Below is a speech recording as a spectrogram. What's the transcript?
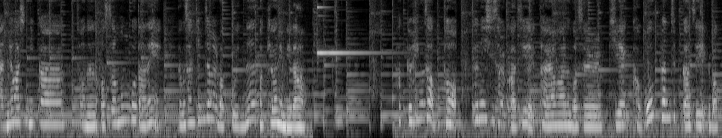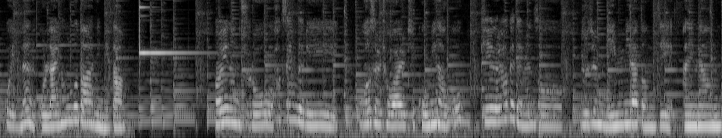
안녕하십니까. 저는 어썸 홍보단의 영상 팀장을 맡고 있는 박희원입니다. 학교 행사부터 편의시설까지 다양한 것을 기획하고 편집까지 맡고 있는 온라인 홍보단입니다. 저희는 주로 학생들이 무엇을 좋아할지 고민하고 기획을 하게 되면서 요즘 밈이라든지 아니면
